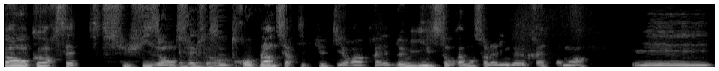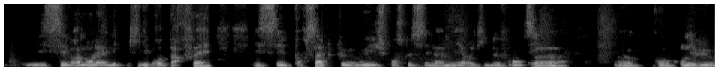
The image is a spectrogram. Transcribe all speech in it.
pas encore cette suffisance, ce trop plein de certitudes qu'il y aura après. 2000, ils sont vraiment sur la ligne de crête pour moi. Et, c'est vraiment l'équilibre parfait. Et c'est pour ça que, oui, je pense que c'est la meilleure équipe de France euh, euh, qu'on ait vue.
